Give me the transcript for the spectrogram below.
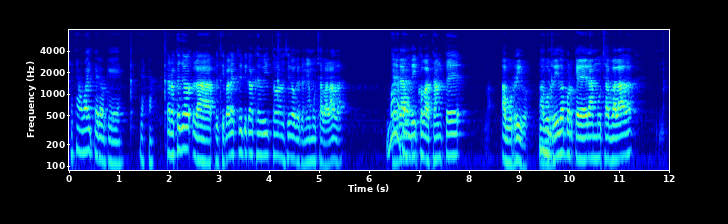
que está guay, pero que ya está. Claro, es que yo las principales críticas que he visto han sido que tenía mucha balada. Bueno, era pero- un disco bastante aburrido. Aburrido porque eran muchas baladas.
